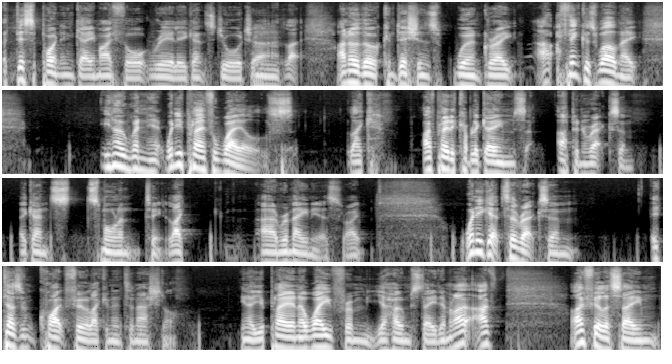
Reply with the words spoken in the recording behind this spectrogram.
a disappointing game, I thought, really against Georgia. Mm. Like I know the conditions weren't great. I, I think as well, mate. You know when you when you're playing for Wales, like I've played a couple of games up in Wrexham against smaller teams like uh, Romania's, right? When you get to Wrexham, it doesn't quite feel like an international. You know, you're playing away from your home stadium, and I, I've I feel the same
